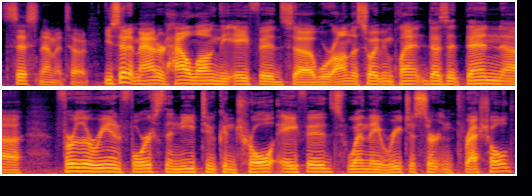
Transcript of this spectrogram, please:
cyst nematode. You said it mattered how long the aphids uh, were on the soybean plant. Does it then uh, further reinforce the need to control aphids when they reach a certain threshold?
